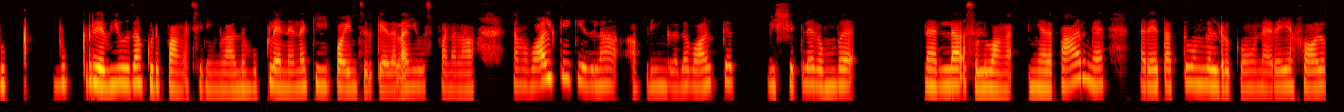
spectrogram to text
புக் புக் ரிவ்யூ தான் கொடுப்பாங்க சரிங்களா? அந்த புக்கில் என்னென்ன கீ பாயிண்ட்ஸ் இருக்குது எதெல்லாம் யூஸ் பண்ணலாம் நம்ம வாழ்க்கைக்கு எதெல்லாம் அப்படிங்கிறத வாழ்க்கை விஷயத்தில் ரொம்ப நல்லா சொல்லுவாங்க. நீங்கள் அதை பாருங்கள் நிறைய தத்துவங்கள் இருக்கும். நிறைய ஃபாலோ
